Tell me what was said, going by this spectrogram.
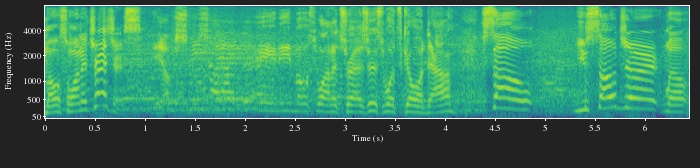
Most Wanted Treasures. Yep. Shout out to A&E Most Wanted Treasures. What's going down? So you sold your well,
